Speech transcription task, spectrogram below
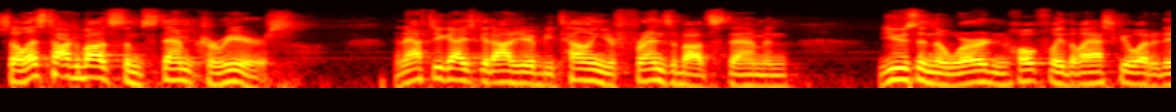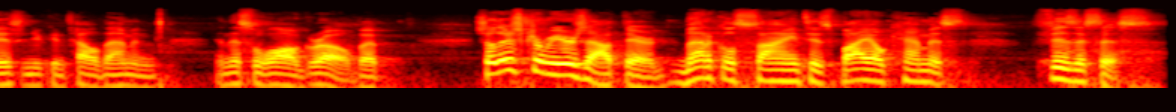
So let's talk about some STEM careers. And after you guys get out of here, be telling your friends about STEM and using the word, and hopefully they'll ask you what it is, and you can tell them, and, and this will all grow. But so there's careers out there: medical scientists, biochemists, physicists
